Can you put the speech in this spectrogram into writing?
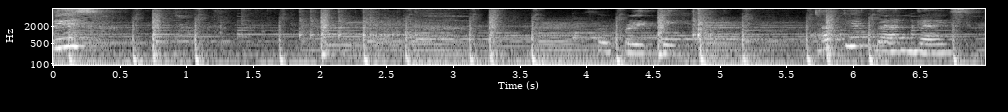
This. So pretty. Not yet done, guys.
